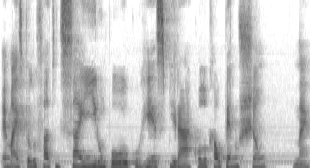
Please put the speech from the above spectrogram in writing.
é mais pelo fato de sair um pouco, respirar, colocar o pé no chão, né?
